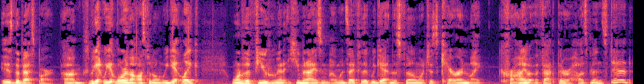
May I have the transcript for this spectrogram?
is the best part. Um, we get we get Laura in the hospital and we get like one of the few humanizing moments I feel like we get in this film, which is Karen like crying about the fact that her husband's dead.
